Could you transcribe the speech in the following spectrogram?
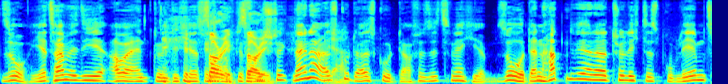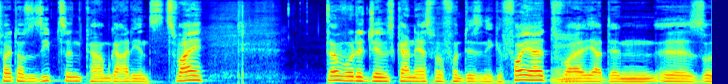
So, jetzt haben wir die aber endgültig erst Sorry, sorry. Nein, nein, alles ja. gut, alles gut. Dafür sitzen wir hier. So, dann hatten wir natürlich das Problem, 2017 kam Guardians 2 dann wurde James Gunn erstmal von Disney gefeuert, mhm. weil ja dann äh, so,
